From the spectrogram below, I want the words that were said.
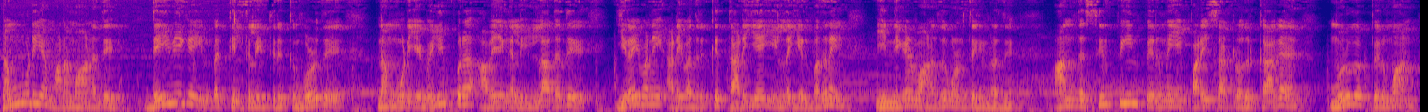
நம்முடைய மனமானது தெய்வீக இன்பத்தில் திளைத்திருக்கும் பொழுது நம்முடைய வெளிப்புற அவயங்கள் இல்லாதது இறைவனை அடைவதற்கு தடையே இல்லை என்பதனை இந்நிகழ்வானது உணர்த்துகின்றது. அந்த சிற்பியின் பெருமையை பறைசாற்றுவதற்காக முருகப்பெருமான்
